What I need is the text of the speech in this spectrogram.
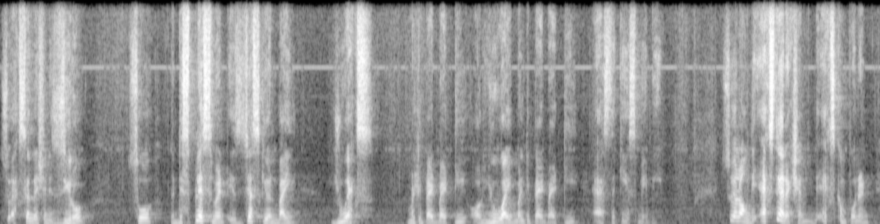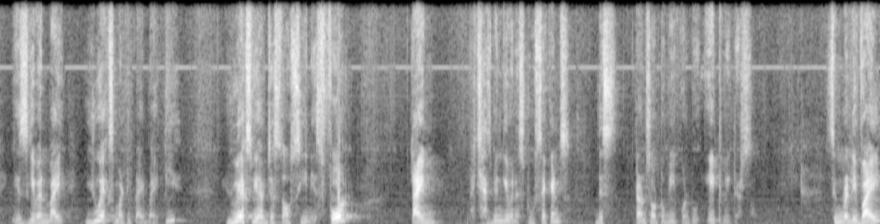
So, acceleration is 0. So, the displacement is just given by u x multiplied by t or u y multiplied by t as the case may be. So, along the x direction the x component is given by u x multiplied by t, u x we have just now seen is 4 time which has been given as 2 seconds, this turns out to be equal to 8 meters. Similarly, y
